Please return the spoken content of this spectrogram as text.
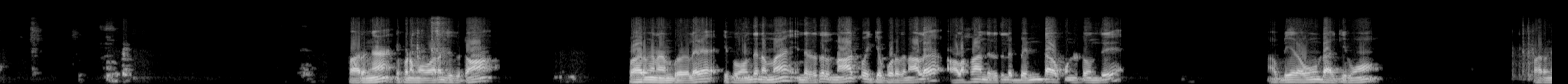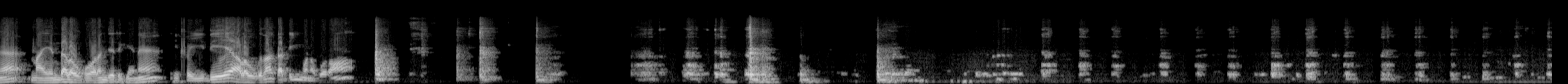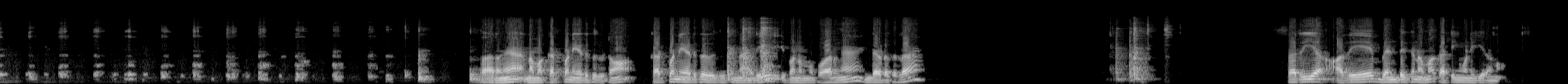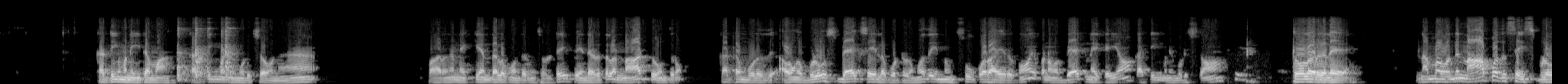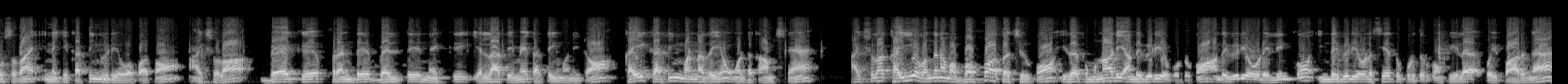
பாருங்க இப்போ நம்ம வரைஞ்சிக்கிட்டோம். பாருங்க நண்பர்களே இப்போ வந்து நம்ம இந்த இடத்துல நாட் வைக்க போகிறதுனால அழகாக இந்த இடத்துல பெண்டாக கொண்டுட்டு வந்து அப்படியே ரவுண்ட் ஆக்கிடுவோம். பாருங்க நான் எந்த அளவுக்கு வரைஞ்சிருக்கேன்னு இப்போ இதே அளவுக்கு தான் கட்டிங் பண்ண போகிறோம் பாருங்க நம்ம கட் பண்ணி எடுத்துக்கிட்டோம். கட் பண்ணி எடுத்ததுக்கு பின்னாடி இப்போ நம்ம பாருங்க இந்த இடத்துல சரியா அதே பெண்டுக்கு நம்ம கட்டிங் பண்ணிக்கிறணும். கட்டிங் பண்ணிக்கிட்டோமா? கட்டிங் பண்ணி முடிச்ச உடனே பாருங்க நெக் எந்த அளவுக்கு வந்துடும் சொல்லிட்டு இப்போ இந்த இடத்துல நாட்டு வந்துடும் கட்டும் பொழுது அவங்க ப்ளவுஸ் பேக் சைடில் போட்டிருக்கும் போது இன்னும் சூப்பராக இருக்கும். இப்போ நம்ம பேக் நெக்கையும் கட்டிங் பண்ணி முடிச்சிட்டோம். தோழர்களே நம்ம வந்து நாற்பது சைஸ் ப்ளவுஸை தான் இன்னைக்கு கட்டிங் வீடியோவை பார்த்தோம். ஆக்சுவலாக பேக்கு ஃப்ரண்ட்டு பெல்ட்டு நெக்கு எல்லாத்தையுமே கட்டிங் பண்ணிட்டோம். கை கட்டிங் பண்ணதையும் உங்கள்கிட்ட காமிச்சிட்டேன். ஆக்சுவலாக கையை வந்து நம்ம பஃபா தச்சிருக்கோம். இதற்கு முன்னாடி அந்த வீடியோ போட்டிருக்கோம். அந்த வீடியோவோட லிங்க்கும் இந்த வீடியோவில் சேர்த்து கொடுத்துருக்கோம் கீழே. போய் பாருங்கள்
